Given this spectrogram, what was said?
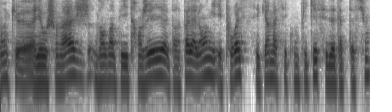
Donc euh, elle est au chômage dans un pays étranger, elle ne parle pas la langue, et pour elle c'est quand même assez compliqué ces adaptations,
